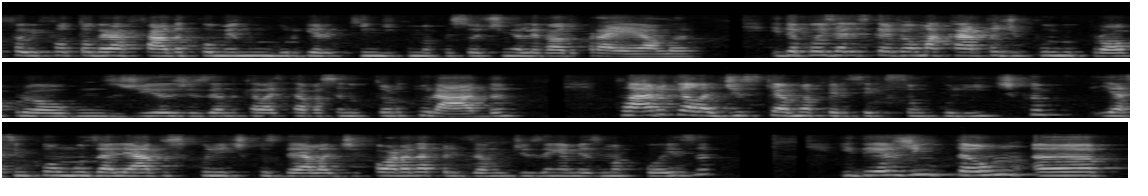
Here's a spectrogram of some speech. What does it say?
foi fotografada comendo um Burger King que uma pessoa tinha levado para ela. E depois ela escreveu uma carta de punho próprio há alguns dias, dizendo que ela estava sendo torturada. Claro que ela diz que é uma perseguição política, e assim como os aliados políticos dela de fora da prisão dizem a mesma coisa. E desde então uh,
